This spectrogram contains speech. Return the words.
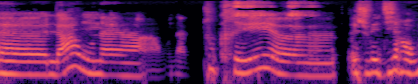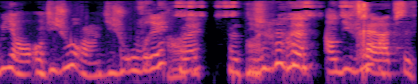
Euh, là, on a, on a tout créé, euh, je vais dire, en, oui, en, 10 jours, en 10 jours ouvrés. Ah ouais. en 10 jours. Très rapide.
